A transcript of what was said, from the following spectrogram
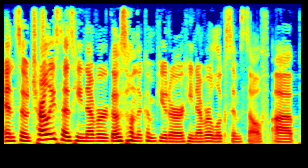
And so Charlie says he never goes on the computer, he never looks himself up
